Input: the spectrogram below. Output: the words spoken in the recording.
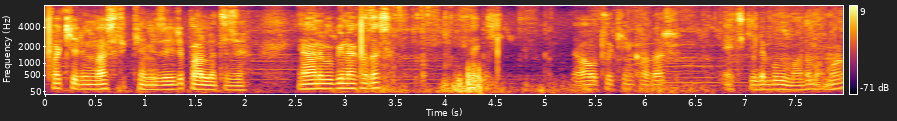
Fakirin lastik temizleyici parlatıcı. Yani bugüne kadar pek Autokin kadar etkili bulmadım ama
